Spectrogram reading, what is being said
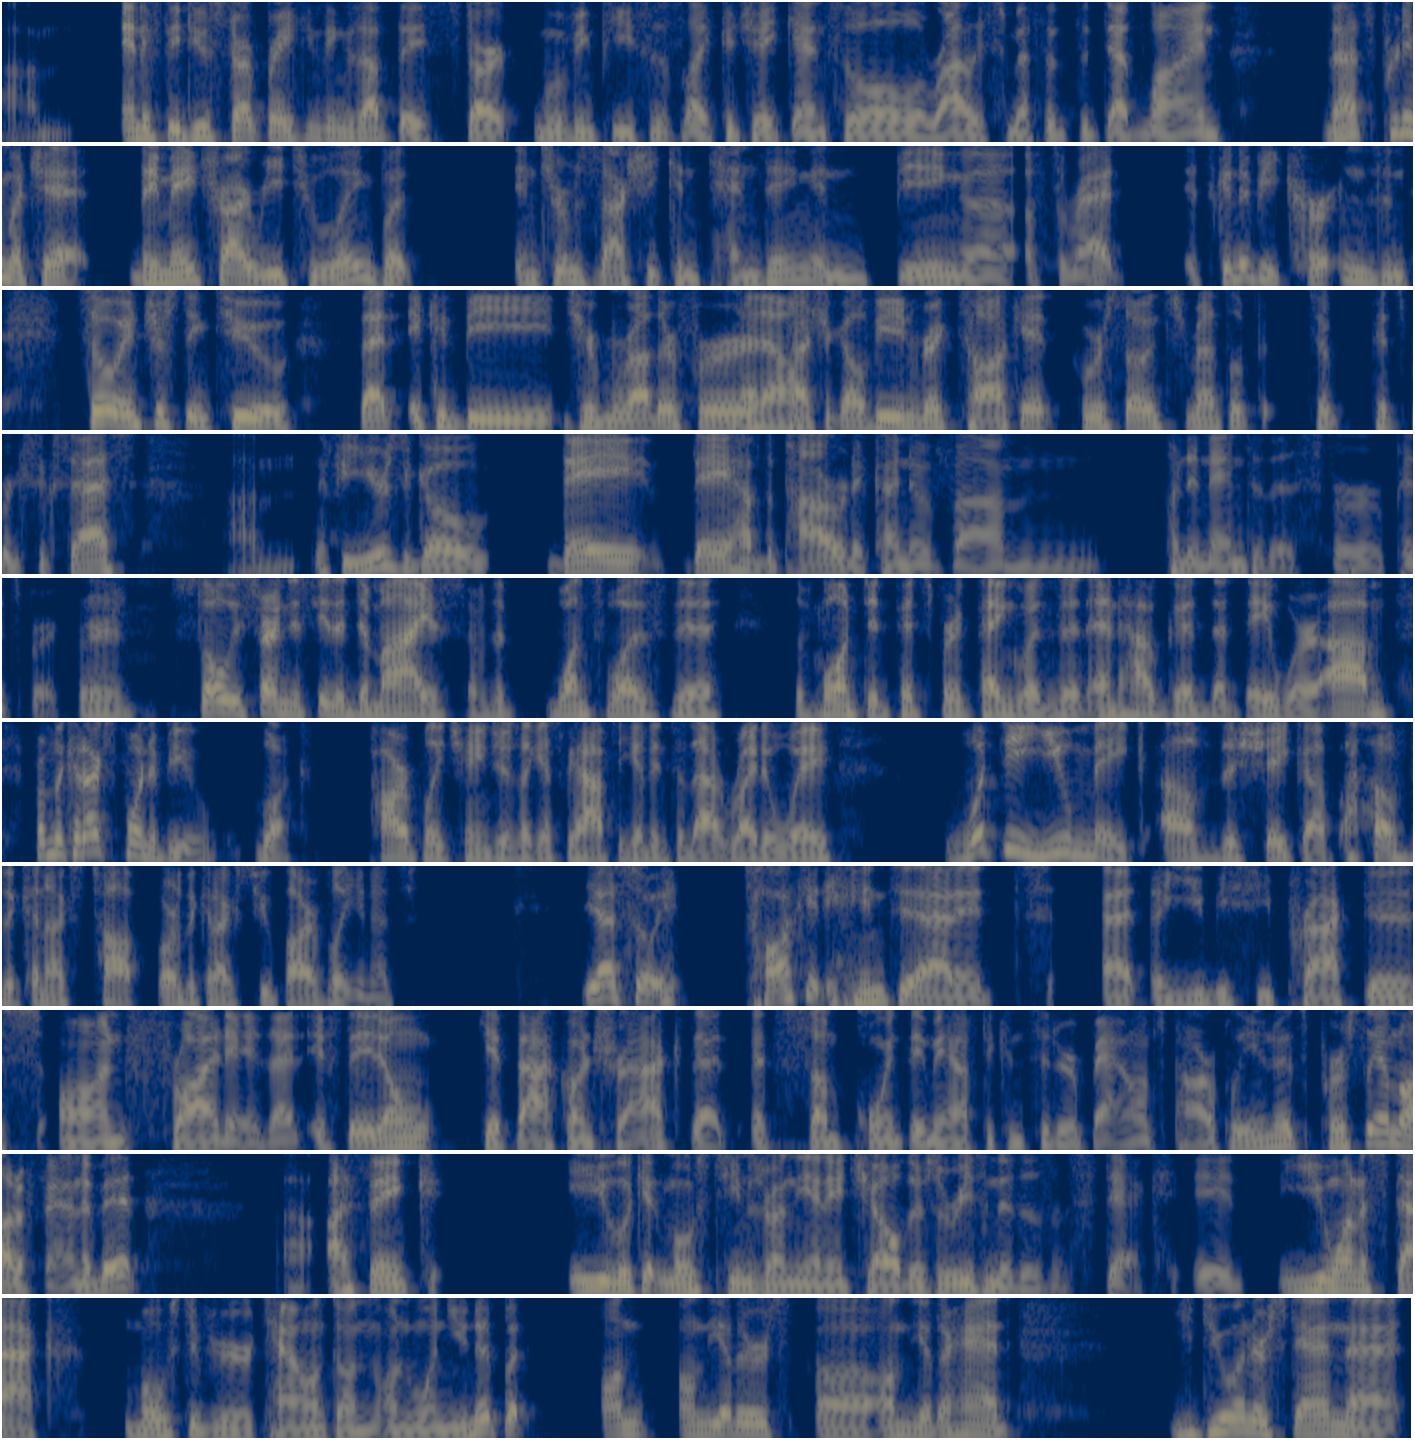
Um, and if they do start breaking things up, they start moving pieces like a Jake Guentzel, Reilly Smith at the deadline. That's pretty much it. They may try retooling, but in terms of actually contending and being a, a threat, it's going to be curtains. And so interesting too that it could be Jim Rutherford, Patrik Allvin, Rick Tocchet, who are so instrumental to Pittsburgh's success. Um, a few years ago, they they have the power to kind of um, put an end to this for Pittsburgh. We're slowly starting to see the demise of the once was the the vaunted Pittsburgh Penguins and, and how good that they were. Um, from the Canucks point of view, look, power play changes. I guess we have to get into that right away. What do you make of the shakeup of the Canucks top or the Canucks two power play units? Yeah, so Tocchet hinted at it at a UBC practice on Friday that if they don't get back on track that at some point they may have to consider balanced power play units. Personally, I'm not a fan of it. Uh, I think you look at most teams around the NHL, there's a reason it doesn't stick. It you want to stack most of your talent on on one unit, but on on the other uh, on the other hand, you do understand that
